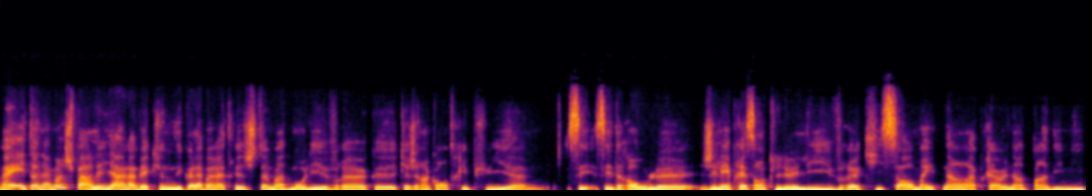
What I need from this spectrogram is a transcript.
Bien, étonnamment, je parlais hier avec une des collaboratrices justement de mon livre euh, que, que j'ai rencontré, puis euh, c'est drôle. Euh, j'ai l'impression que le livre qui sort maintenant après un an de pandémie,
